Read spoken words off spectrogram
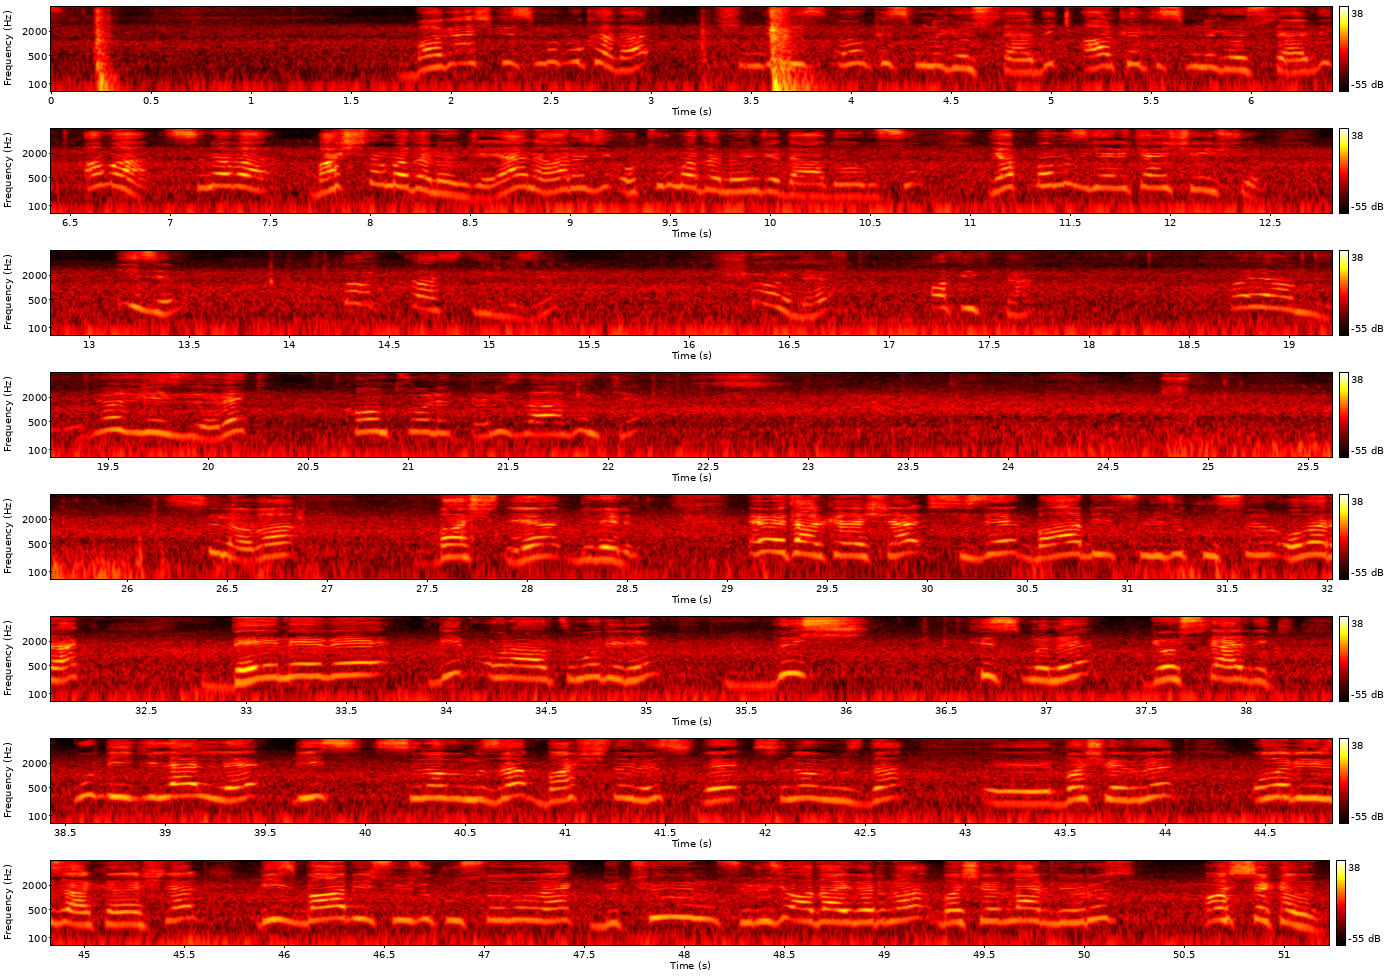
Bagaj kısmı bu kadar. Şimdi biz ön kısmını gösterdik, arka kısmını gösterdik ama sınava başlamadan önce yani aracı oturmadan önce daha doğrusu yapmamız gereken şey şu. Bizim dört lastiğimizi şöyle hafiften ayağımızı göz gezdirerek kontrol etmemiz lazım ki sınava başlayabilelim. Evet arkadaşlar size Babil sürücü kursları olarak BMW 1.16 modelin dış kısmını gösterdik. Bu bilgilerle biz sınavımıza başlarız ve sınavımızda e, başarılı olabiliriz arkadaşlar. Biz Babil sürücü kursları olarak bütün sürücü adaylarına başarılar diliyoruz. Hoşçakalın.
